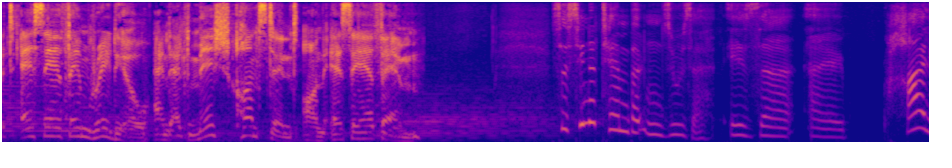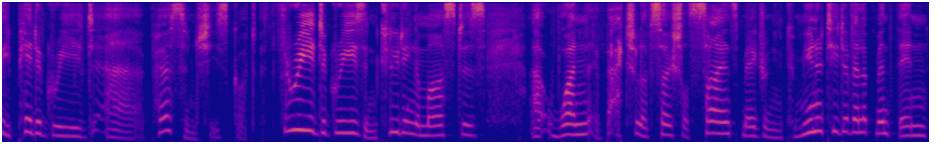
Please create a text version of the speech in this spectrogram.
at SAFM Radio and at Mesh Constant on SAFM. So Sinethemba Nzuza is uh, a highly pedigreed uh, person. She's got three degrees, including a master's, uh, one a Bachelor of Social Science, majoring in community development, then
